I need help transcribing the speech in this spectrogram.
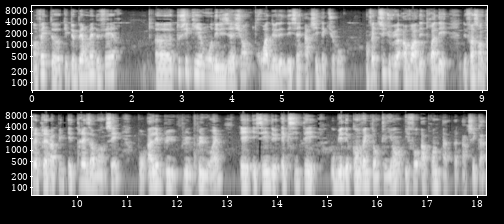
en fait, euh, qui te permet de faire euh, tout ce qui est modélisation 3D des dessins architecturaux. En fait, si tu veux avoir des 3D de façon très très rapide et très avancée pour aller plus plus plus loin et essayer de exciter ou bien de convaincre ton client, il faut apprendre Archicad.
